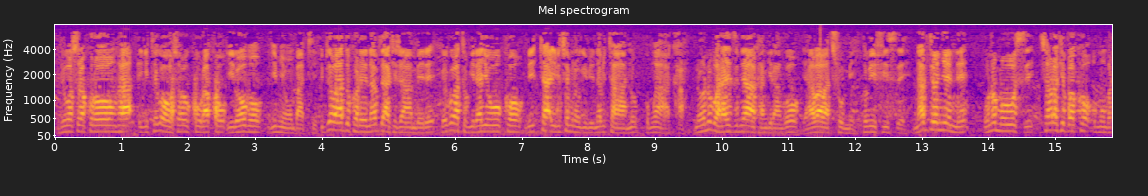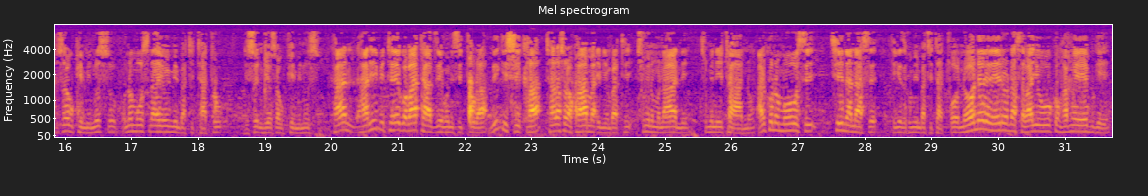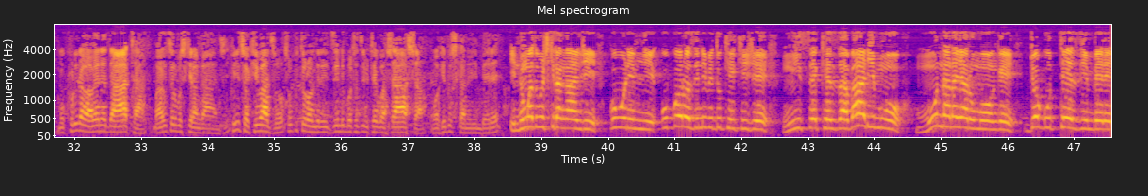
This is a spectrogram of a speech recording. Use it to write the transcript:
ntiwasura kuronka igiterwa washobora ko irobo y'imyumbati ibyo badukoreye na bya kijambere twebwe batubwira yuko bita ibice mirongo ibiri na bitanu ku mwaka none ubu haraheze imyaka ngira ngo yaba abacumi tubifise nabyo nyene uno munsi ushobora kiva ko umuntu ashobora gupima inusu uno munsi nayo w'imyumbati itatu isoni ntiyosaba gupima inusu kandi hari ibiterwa bataziye ngo nisitura bigishika carashobora kwama imyumbati cumi n'umunani cumi n'itanu ariko uno munsi cinanase kigeze ku myumbati itatu none rero nasaba yuko nka mwebwe mukurira ba bene data mwarutse n'umushikiranganji kw'ico kibazo c'uko turondera izindi mbuto z'ibiterwa nshasha mwokidushikanira imbere intumwa z'ubushikiranganji bw'uburimyi ubworozi n'ibidukikije mwisekeza barimwo mu ntara ya rumonge byo guteza imbere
